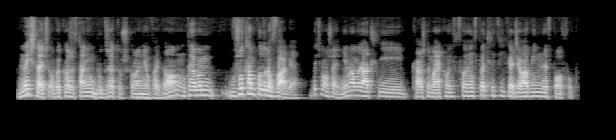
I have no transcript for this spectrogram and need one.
myśleć o wykorzystaniu budżetu szkoleniowego, no to ja bym wrzucam pod rozwagę. Być może nie mam racji, każdy ma jakąś swoją specyfikę, działa w inny sposób,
